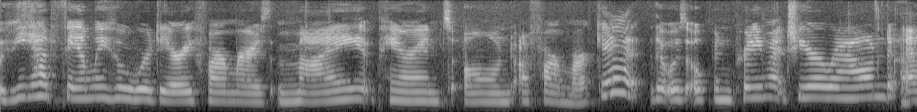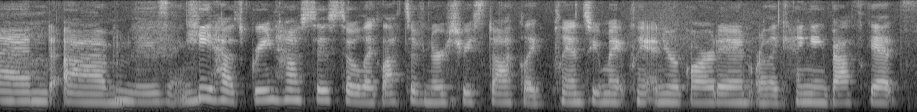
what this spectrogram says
he had family who were dairy farmers. My parents owned a farm market that was open pretty much year round, and um, Amazing. He has greenhouses, so like lots of nursery stock, like plants you might plant in your garden, or like hanging baskets,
